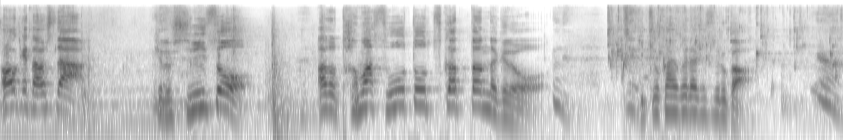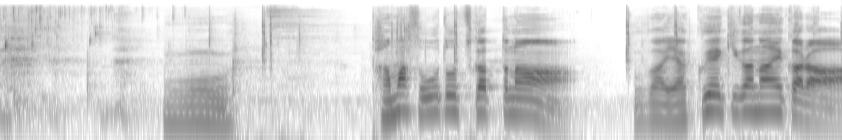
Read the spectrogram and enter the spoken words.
オッケー倒したけど死にそうあと弾相当使ったんだけど一応回復だけするかおお弾相当使ったなうわ薬液がないから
